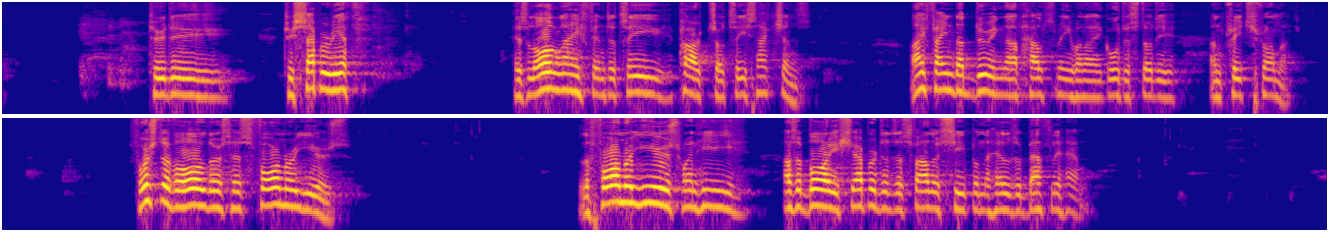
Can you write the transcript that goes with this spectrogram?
to, do, to separate his long life into three parts or three sections. I find that doing that helps me when I go to study and preach from it. First of all, there's his former years. The former years when he, as a boy, shepherded his father's sheep on the hills of Bethlehem.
